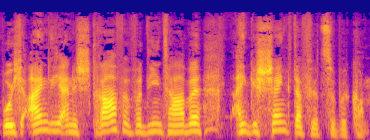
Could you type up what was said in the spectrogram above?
wo ich eigentlich eine Strafe verdient habe, ein Geschenk dafür zu bekommen.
